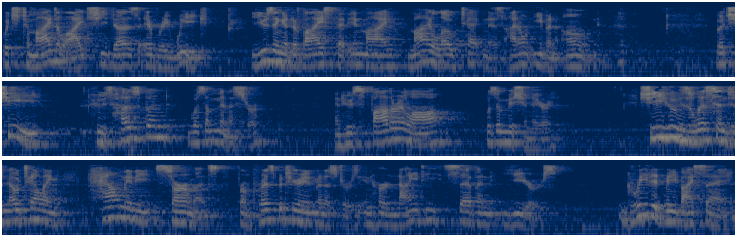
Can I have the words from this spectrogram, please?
which to my delight she does every week using a device that in my, my low techness I don't even own. But she, whose husband was a minister and whose father in law was a missionary, she who has listened to no telling how many sermons from Presbyterian ministers in her 97 years, greeted me by saying,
